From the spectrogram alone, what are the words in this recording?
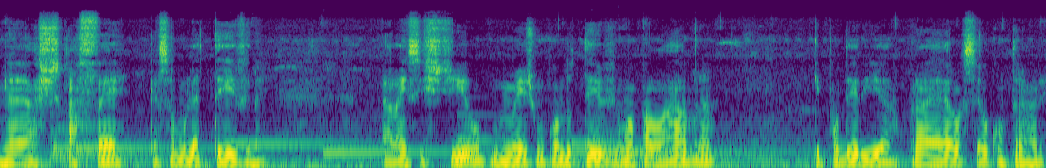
né, a, a fé que essa mulher teve, né? Ela insistiu, mesmo quando teve uma palavra que poderia para ela ser o contrário.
